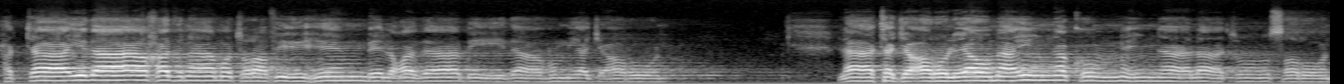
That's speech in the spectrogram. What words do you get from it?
حتى إذا أخذنا مترفيهم بالعذاب إذا هم يجأرون لا تجأروا اليوم إنكم منا لا تنصرون.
